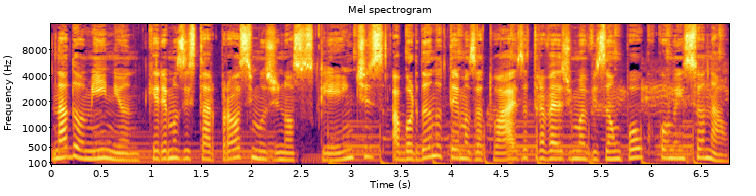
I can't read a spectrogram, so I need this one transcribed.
Na Dominion, queremos estar próximos de nossos clientes, abordando temas atuais através de uma visão pouco convencional.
